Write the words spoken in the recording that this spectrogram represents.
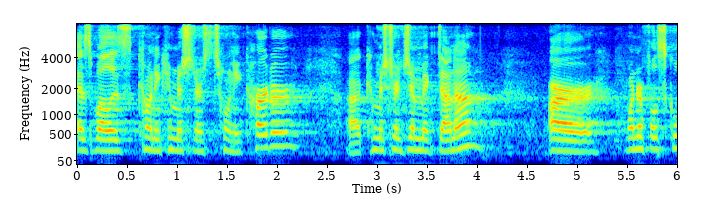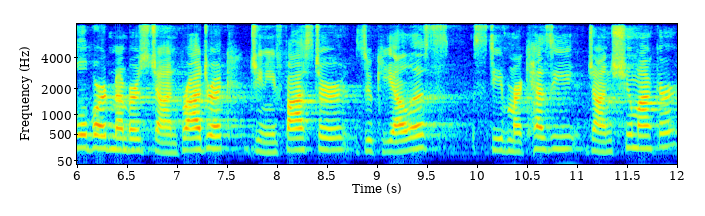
as well as County Commissioners Tony Carter, uh, Commissioner Jim McDonough, our wonderful school board members John Broderick, Jeannie Foster, Zuki Ellis, Steve Marchese, John Schumacher.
